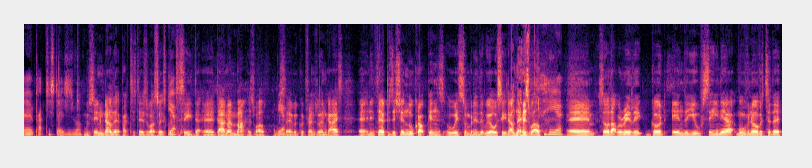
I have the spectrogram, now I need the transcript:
uh, practice days as well. We've seen him down there at practice days as well, so it's good Yeah. to see uh, Dan and Matt as well. Obviously, we're good friends with them guys. Uh, and in third position, Luke Hopkins, who is somebody that we always see down there as well. yeah. Um, so that were really good in the youth senior. Moving over to the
